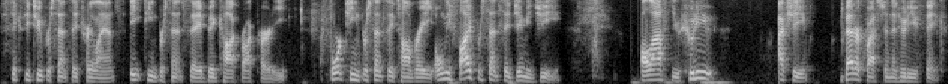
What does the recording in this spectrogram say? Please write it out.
62% say Trey Lance, 18% say Big Cock Brock Purdy, 14% say Tom Brady, only 5% say Jimmy G. I'll ask you, who do you actually, better question than who do you think?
